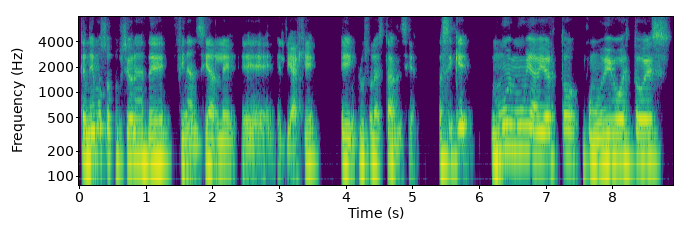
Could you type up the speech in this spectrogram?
tenemos opciones de financiarle eh, el viaje e incluso la estancia. Así que muy, muy abierto, como digo, esto es,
